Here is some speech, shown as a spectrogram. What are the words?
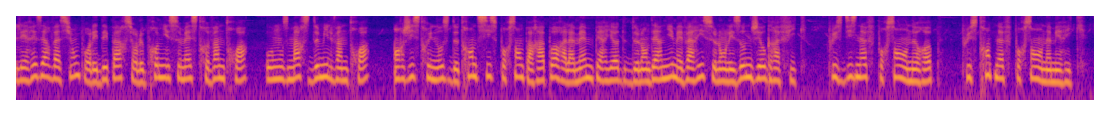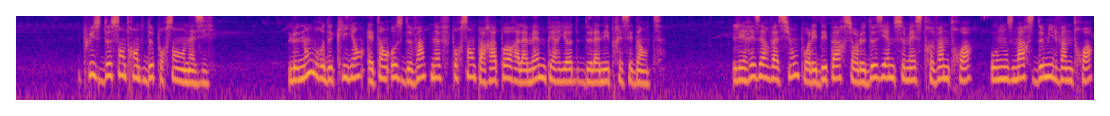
les réservations pour les départs sur le premier semestre 23, au 11 mars 2023, enregistrent une hausse de 36% par rapport à la même période de l'an dernier mais varient selon les zones géographiques, plus 19% en Europe, plus 39% en Amérique, plus 232% en Asie. Le nombre de clients est en hausse de 29% par rapport à la même période de l'année précédente. Les réservations pour les départs sur le deuxième semestre 23, au 11 mars 2023,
